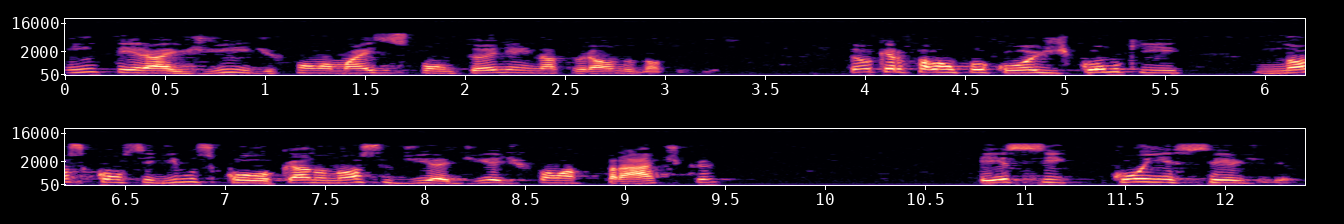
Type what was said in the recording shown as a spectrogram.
interagir de forma mais espontânea e natural nos nossos. Então eu quero falar um pouco hoje de como que nós conseguimos colocar no nosso dia a dia de forma prática esse conhecer de Deus.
